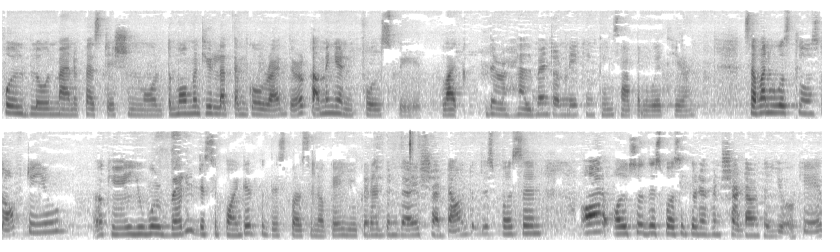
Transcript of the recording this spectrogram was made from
full blown manifestation mode. The moment you let them go, right, they're coming in full speed. Like they're hell bent on making things happen with you. Someone who was closed off to you, okay, you were very disappointed with this person, okay? You could have been very shut down to this person, or also this person could have been shut down to you, okay?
